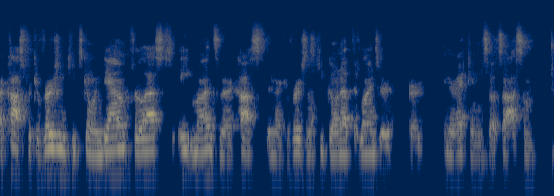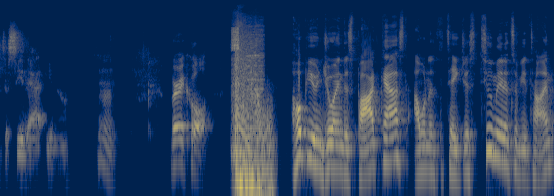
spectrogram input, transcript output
our cost for conversion keeps going down for the last eight months, and our costs and our conversions keep going up. The lines are are interacting, so it's awesome to see that. You know, hmm. very cool. I hope you're enjoying this podcast. I wanted to take just two minutes of your time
